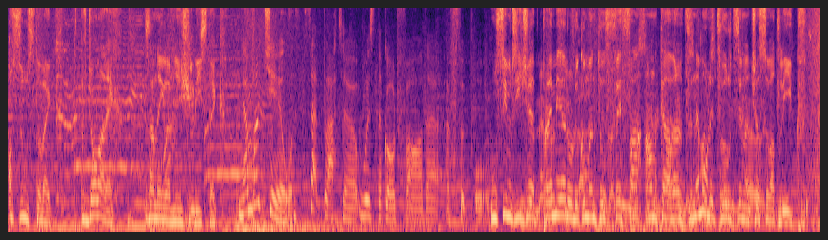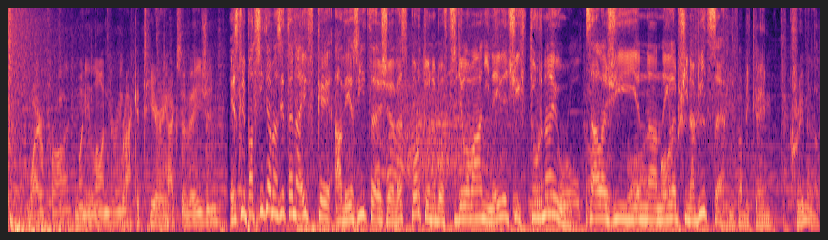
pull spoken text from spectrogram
800 v dolarech za nejlevnější lístek. Number two. Sepp Blatter was the godfather of football. Musím říct, že premiéru dokumentu FIFA Uncovered nemohli tvůrci načasovat líp. Wire fraud, money laundering, racketeering, tax evasion. Jestli patříte mezi ty naivky a věříte, že ve sportu nebo v přidělování největších turnajů záleží jen na nejlepší nabídce a criminal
